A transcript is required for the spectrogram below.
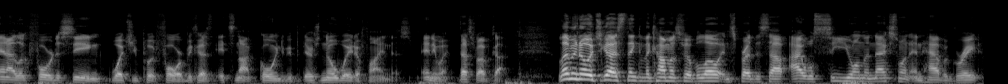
and I look forward to seeing what you put forward because it's not going to be, there's no way to find this. Anyway, that's what I've got. Let me know what you guys think in the comments below and spread this out. I will see you on the next one and have a great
